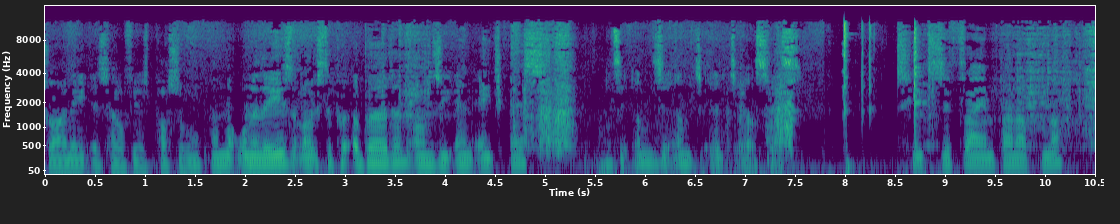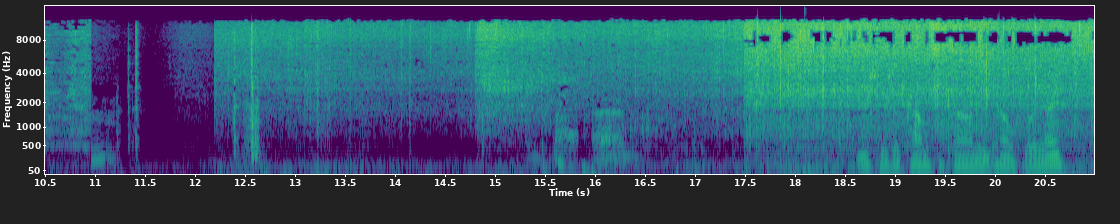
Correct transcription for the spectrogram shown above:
try and eat as healthy as possible. I'm not one of these that likes to put a burden on the NHS. The, NHS. Heat the frying pan up enough. This is a camper can't eat healthily, eh?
